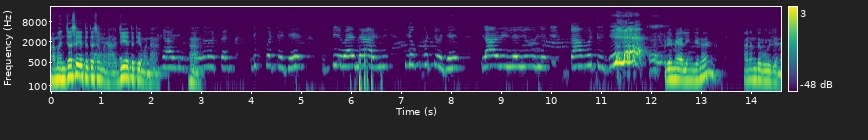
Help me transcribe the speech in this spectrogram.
हा म्हण जसं येतं तसं म्हणा जे येतं ते म्हणा. हां. लिपत ना दिवाने आनंद भोजन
